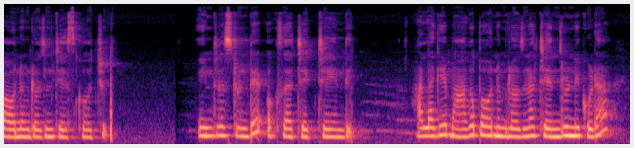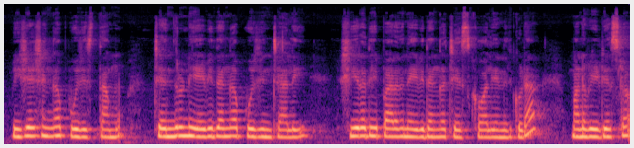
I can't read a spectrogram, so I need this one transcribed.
పౌర్ణమి రోజున చేసుకోవచ్చు. ఇంట్రెస్ట్ ఉంటే ఒకసారి చెక్ చేయండి. అలాగే మాఘ పౌర్ణమి రోజున చంద్రుణ్ణి కూడా విశేషంగా పూజిస్తాము. చంద్రుణ్ణి ఏ విధంగా పూజించాలి? క్షీరదీపారాధన ఏ విధంగా చేసుకోవాలి అనేది కూడా మన వీడియోస్లో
